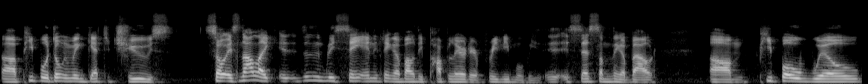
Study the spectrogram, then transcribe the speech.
uh, people don't even get to choose. So it's not like it doesn't really say anything about the popularity of 3D movies. It, it says something about um, people will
